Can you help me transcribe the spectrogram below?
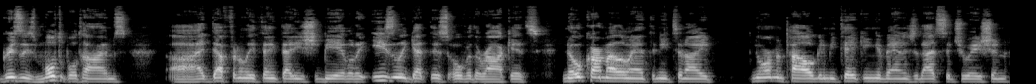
Grizzlies multiple times. Uh, I definitely think that he should be able to easily get this over the Rockets. No Carmelo Anthony tonight. Norman Powell going to be taking advantage of that situation.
